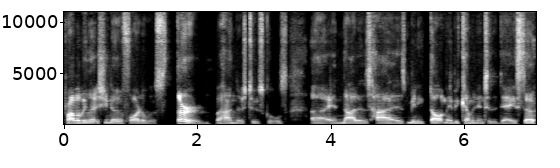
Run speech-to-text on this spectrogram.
probably lets you know Florida was third behind those two schools uh, and not as high as many thought maybe coming into the day. So,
